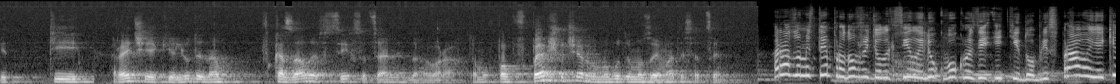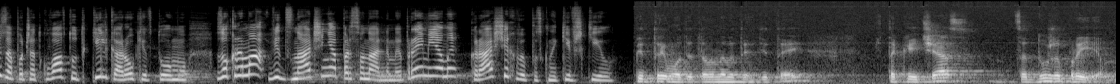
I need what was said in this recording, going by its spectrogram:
і ті речі, які люди нам вказали в цих соціальних договорах. Тому в першу чергу ми будемо займатися цим. Разом продовжить Олексій Лелюк в окрузі і ті добрі справи, які започаткував тут кілька років тому. Зокрема, відзначення персональними преміями кращих випускників шкіл. Підтримувати талановитих дітей в такий час це дуже приємно.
